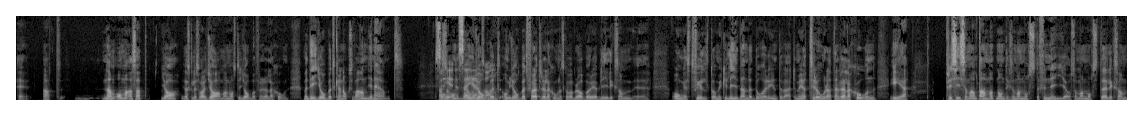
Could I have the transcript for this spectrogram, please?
Eh, att, när, om man, alltså att ja, jag skulle svara ja, man måste jobba för en relation. Men det jobbet kan också vara angenämt. Alltså om, om, jobbet, om jobbet för att relationen ska vara bra börjar bli liksom eh, ångestfyllt och mycket lidande, då är det ju inte värt det. Men jag tror att en relation är precis som allt annat någonting som man måste förnya och som man måste liksom,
